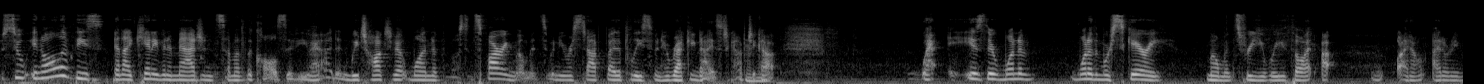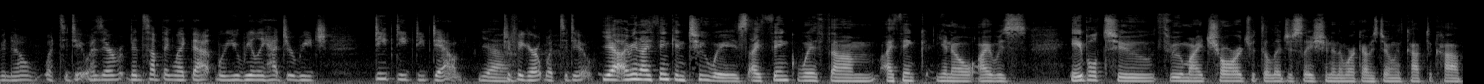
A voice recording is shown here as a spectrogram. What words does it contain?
so in all of these, and I can't even imagine some of the calls that you had, and we talked about one of the most inspiring moments when you were stopped by the policeman who recognized cop to cop. Is there one of one of the more scary moments for you where you thought, I, I don't, I don't even know what to do? Has there been something like that where you really had to reach deep, deep, deep down Yeah. to figure out what to do? Yeah, I mean, I think in two ways. I think with, um, I think you know, I was able to, through my charge with the legislation and the work I was doing with Cop to Cop,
